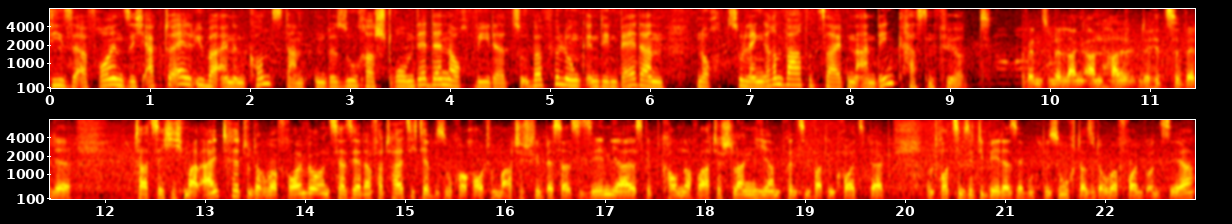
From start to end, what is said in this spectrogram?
Diese erfreuen sich aktuell über einen konstanten Besucherstrom, der dennoch weder zur Überfüllung in den Bädern noch zu längeren Wartezeiten an den Kassen führt. Wenn so eine lang anhaltende Hitzewelle tatsächlich mal eintritt und darüber freuen wir uns ja sehr, dann verteilt sich der Besuch auch automatisch viel besser. Sie sehen ja, es gibt kaum noch Warteschlangen hier am Prinzenbad in Kreuzberg und trotzdem sind die Bäder sehr gut besucht, also darüber freuen wir uns sehr.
